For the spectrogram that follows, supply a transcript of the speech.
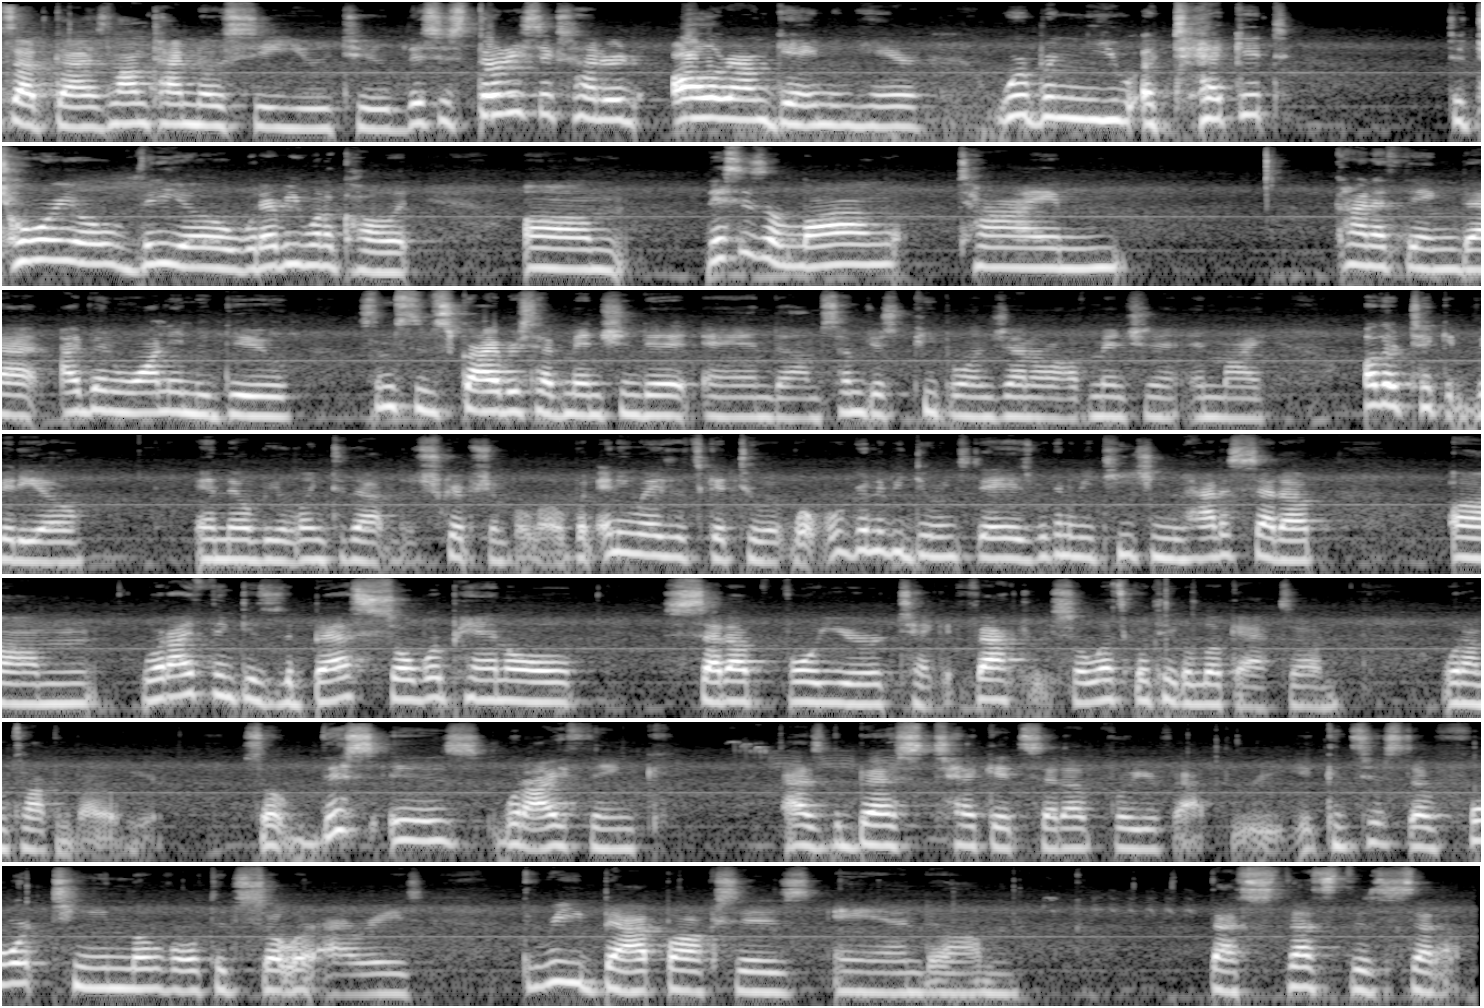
What's up, guys? Long time no see, YouTube. This is 3600 All Around Gaming here. We're bringing you a Tekkit tutorial video, whatever you want to call it. Um, this is a long time kind of thing that I've been wanting to do. Some subscribers have mentioned it, and um, some just people in general have mentioned it in my other Tekkit video and there will be a link to that in the description below. But anyways, let's get to it. What we're going to be doing today is we're going to be teaching you how to set up um, what I think is the best solar panel setup for your Tekkit factory. So let's go take a look at um, what I'm talking about over here. So this is what I think as the best Tekkit setup for your factory. It consists of 14 low voltage solar arrays, three bat boxes, and um, that's that's the setup.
